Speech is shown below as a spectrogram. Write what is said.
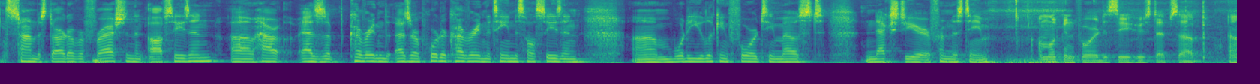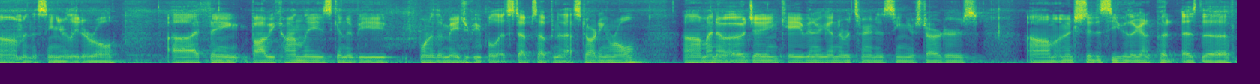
it's time to start over fresh in the off season. Um, how as a covering as a reporter covering the team this whole season, um, what are you looking forward to most next year from this team? I'm looking forward to see who steps up um, in the senior leader role. Uh, I think Bobby Conley is going to be one of the major people that steps up into that starting role. Um, I know OJ and Kavin are going to return as senior starters. Um, I'm interested to see who they're going to put as the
